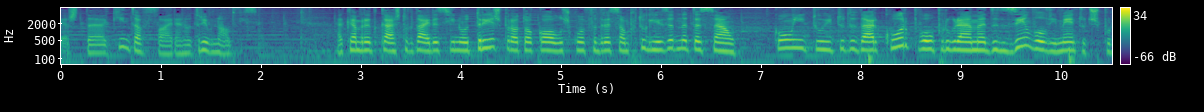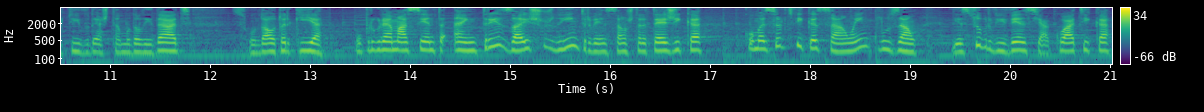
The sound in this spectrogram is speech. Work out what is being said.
esta quinta-feira no Tribunal de Viseu. A Câmara de Castro Daire assinou três protocolos com a Federação Portuguesa de Natação com o intuito de dar corpo ao programa de desenvolvimento desportivo desta modalidade. Segundo a autarquia, O programa assenta em três eixos de intervenção estratégica, como a certificação, a inclusão e a sobrevivência aquática.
